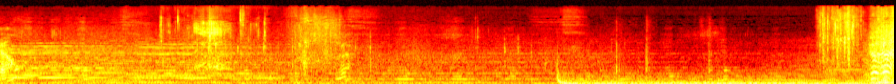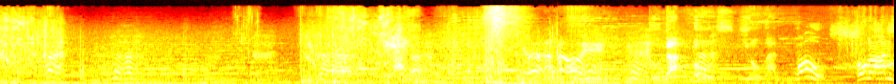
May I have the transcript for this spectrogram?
hell? Do not move, Whoa! Hold on.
